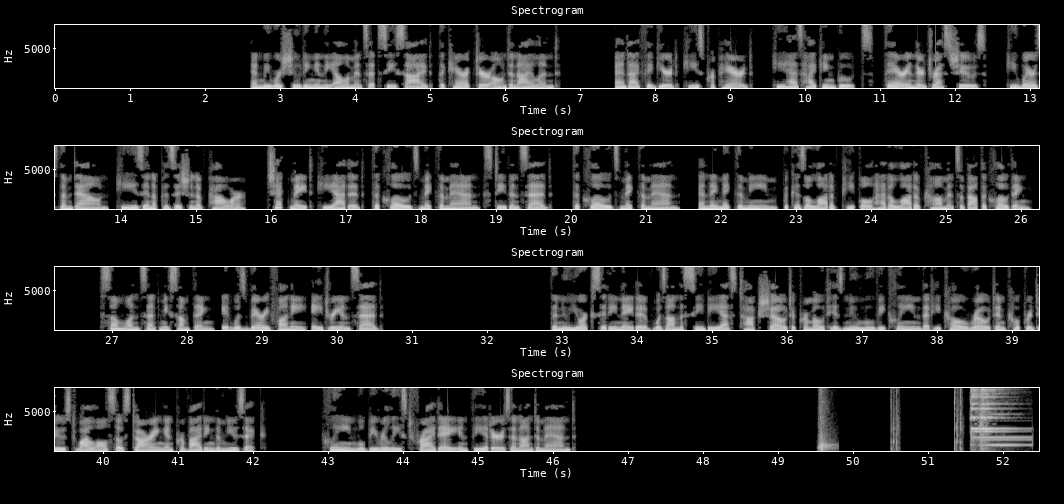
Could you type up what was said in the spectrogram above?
and we were shooting in the elements at Seaside, the character owned an island. And I figured, he's prepared. He has hiking boots. They're in their dress shoes. He wears them down. He's in a position of power. Checkmate, he added. The clothes make the man, Stephen said. The clothes make the man. And they make the meme, because a lot of people had a lot of comments about the clothing. Someone sent me something. It was very funny, Adrien said. The New York City native was on the CBS talk show to promote his new movie Clean that he co-wrote and co-produced while also starring and providing the music. Clean will be released Friday in theaters and on demand.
